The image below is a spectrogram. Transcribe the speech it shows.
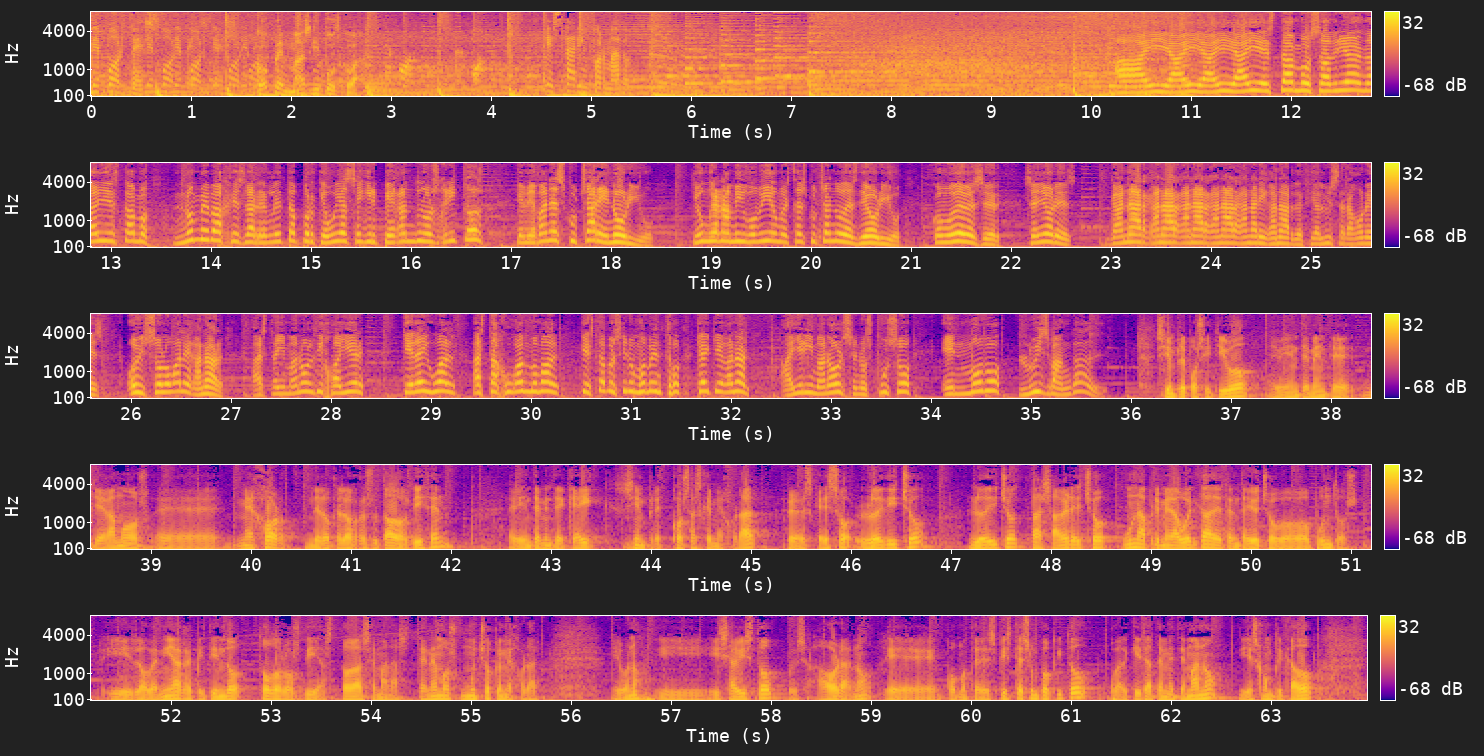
Deportes. Deportes. Cope más Guipúzcoa. Estar informado. Ahí, ahí, ahí, ahí estamos, Adrián, ahí estamos. No me bajes la regleta porque voy a seguir pegando unos gritos que me van a escuchar en Orio. Que un gran amigo mío me está escuchando desde Orio, como debe ser. Señores, ganar, ganar, ganar, ganar, ganar y ganar, decía Luis Aragonés. Hoy solo vale ganar. Hasta Imanol dijo ayer que da igual, hasta jugando mal, que estamos en un momento que hay que ganar. Ayer Imanol se nos puso en modo Luis Vangal siempre positivo. Evidentemente llegamos eh, mejor de lo que los resultados dicen. Evidentemente que hay siempre cosas que mejorar, pero es que eso lo he dicho, lo he dicho tras haber hecho una primera vuelta de 38 puntos y lo venía repitiendo todos los días, todas las semanas. Tenemos mucho que mejorar. Y bueno, y, se ha visto, pues ahora, ¿no? Como te despistes un poquito, cualquiera te mete mano y es complicado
